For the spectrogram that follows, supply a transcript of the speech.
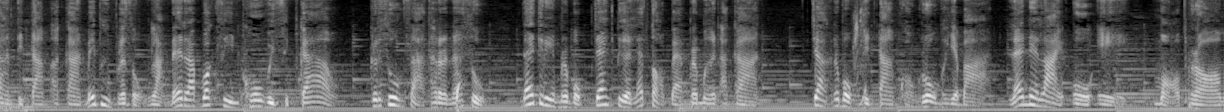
การติดตามอาการไม่พึงประสงค์หลังได้รับวัคซีนโควิด -19 กระทรวงสาธารณสุข ได้เตรียมระบบแจ้งเตือนและตอบแบบประเมินอาการ จากระบบติดตามของโรงพยาบาล และใน Line OA หมอพร้อม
